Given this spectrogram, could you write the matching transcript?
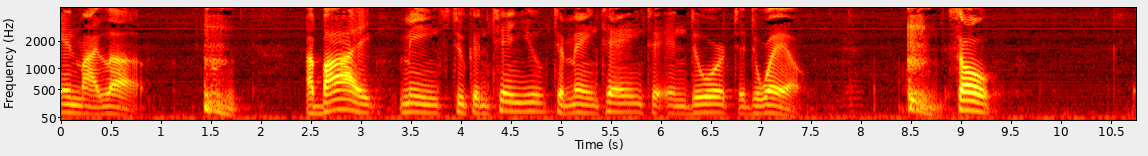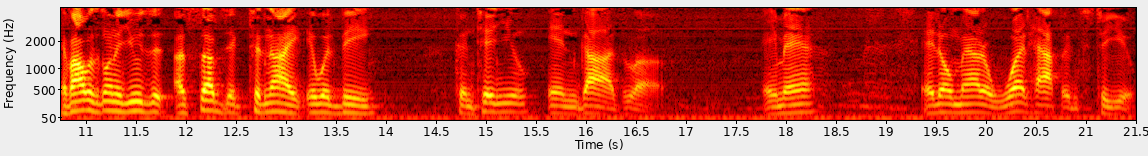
in my love. Abide means to continue, to maintain, to endure, to dwell. so, if I was going to use a subject tonight, it would be continue in God's love. Amen? It don't matter what happens to you.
